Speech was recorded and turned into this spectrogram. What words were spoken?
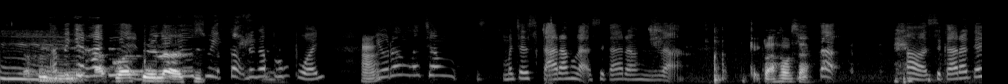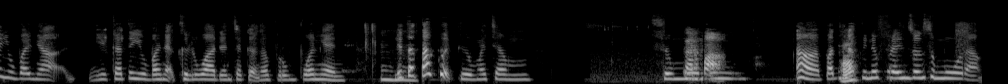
Tapi Tapi kan bila lah you sweet talk dengan perempuan, Ha? dia orang macam macam sekarang lah, sekarang ni lah. Kat clubhouse lah. tak Ah, sekarang kan you banyak you kata you banyak keluar dan cakap dengan perempuan kan. You Mhm. tak takut ke macam semua Karma. pun ah patut Ha? nak kena friendzone semua orang.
